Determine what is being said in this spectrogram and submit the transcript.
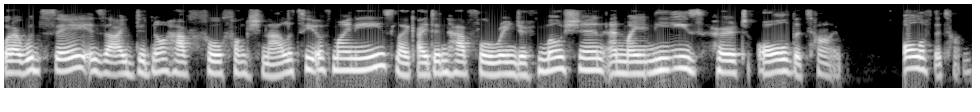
what I would say is I did not have full functionality of my knees. Like I didn't have full range of motion, and my knees hurt all the time, all of the time,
